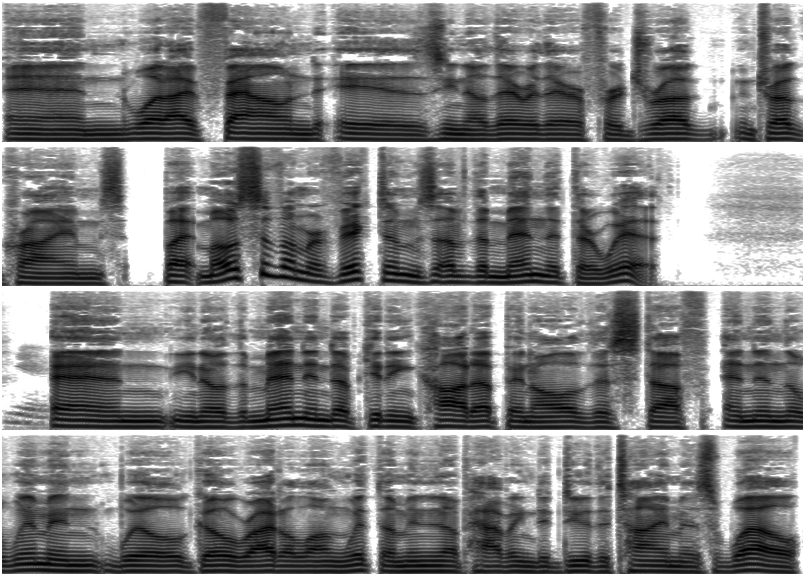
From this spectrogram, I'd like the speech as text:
And what I've found is, you know, they were there for drug drug crimes, but most of them are victims of the men that they're with. And, you know, the men end up getting caught up in all of this stuff, and then the women will go right along with them and end up having to do the time as well.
